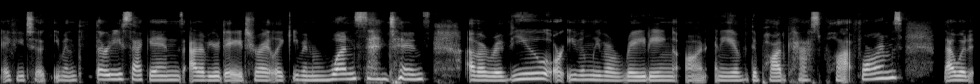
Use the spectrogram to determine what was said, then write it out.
if you took even 30 seconds out of your day to write like even one sentence of a review or even leave a rating on any of the podcast platforms. That would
